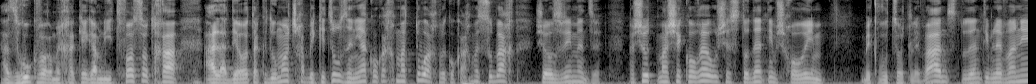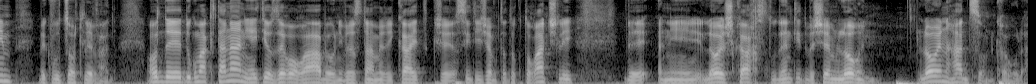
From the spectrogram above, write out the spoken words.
אז הוא כבר מחכה גם לתפוס אותך על הדעות הקדומות שלך. בקיצור, זה נהיה כל כך מתוח וכל כך מסובך, שעוזבים את זה. פשוט מה שקורה הוא שסטודנטים שחורים בקבוצות לבד, סטודנטים לבנים בקבוצות לבד. עוד אה, דוגמה קטנה, אני הייתי עוזר הוראה באוניברסיטה האמריקאית כשעשיתי שם את הדוקטורט שלי, ואני לא אשכח סטודנטית בשם לורן, לורן הדסון קראו לה,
